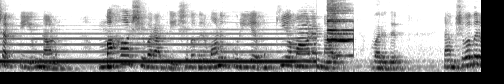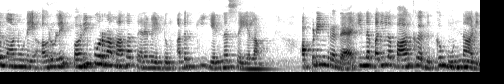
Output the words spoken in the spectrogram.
சக்தியும் நானும். மகா சிவராத்திரி சிவபெருமானுக்குரிய முக்கியமான நாள் வருது. நாம் சிவபெருமானுடைய அருளை பரிபூர்ணமாக பெற வேண்டும். அதற்கு என்ன செய்யலாம்? அப்படிங்கிறத இந்த பதிவில் பார்க்கறதுக்கு முன்னாடி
